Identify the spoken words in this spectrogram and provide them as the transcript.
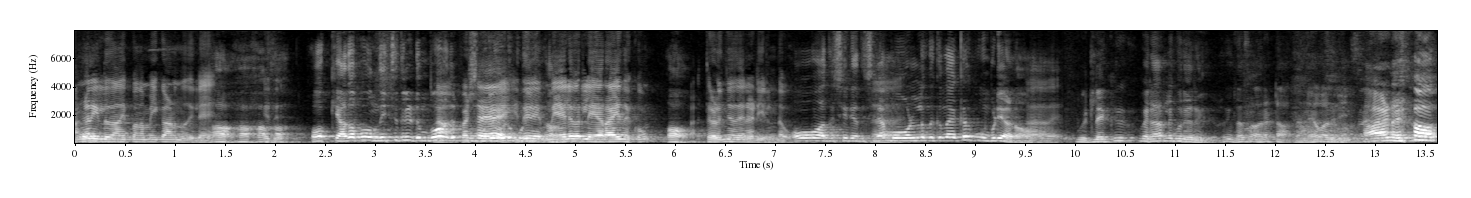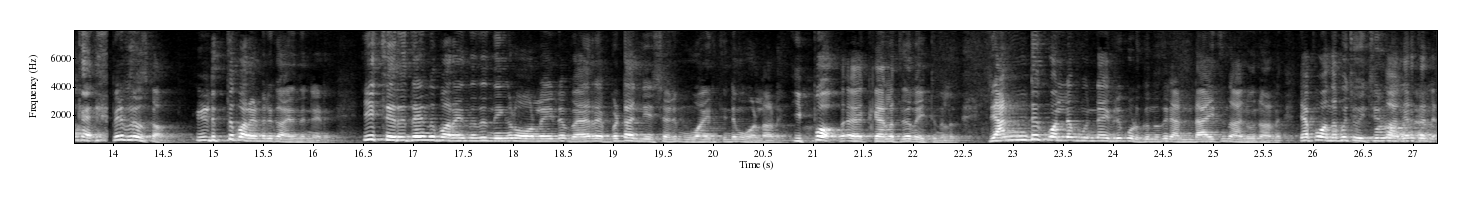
അങ്ങനെ ഇല്ലതാണ് ഇപ്പൊ നമ്മ ഈ കാണുന്നതില്ലേ? ആ ഓക്കെ അതപ്പോ ഒന്നിച്ചിട്ട് ഇടുമ്പോ പക്ഷേ ഇത് മേലെ ഒരു ലെയറായി നിൽക്കും. തെളിഞ്ഞ തേൻ അടിയിലുണ്ടാവും. ഓ അത് ശരി അത് ശരി. മുകളിൽ നിൽക്കുന്നതൊക്കെ പൂമ്പിടിയാണോ. വീട്ടിലേക്ക് വരാറില്ല കുറിയർ ഇതാ മാതിരി. ആണ്. ഓക്കെ. പിന്നെ ഫിറോസ് ഖാൻ എടുത്ത് പറയേണ്ട ഒരു കാര്യം തന്നെയാണ്. ഈ ചെറുത എന്ന് പറയുന്നത് നിങ്ങൾ ഓൺലൈനിൽ വേറെ എവിടെ അന്വേഷിച്ചാലും മൂവായിരത്തിന്റെ മുകളിലാണ്. ഇപ്പോൾ കേരളത്തിലെ റേറ്റ് എന്നുള്ളത്. രണ്ട് കൊല്ലം മുന്നേ ഇവർ കൊടുക്കുന്നത് രണ്ടായിരത്തി നാനൂറാണ് ഞാൻ ഇപ്പോൾ വന്നപ്പോൾ ചോദിച്ചിരുന്നു അങ്ങനെ തന്നെ.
